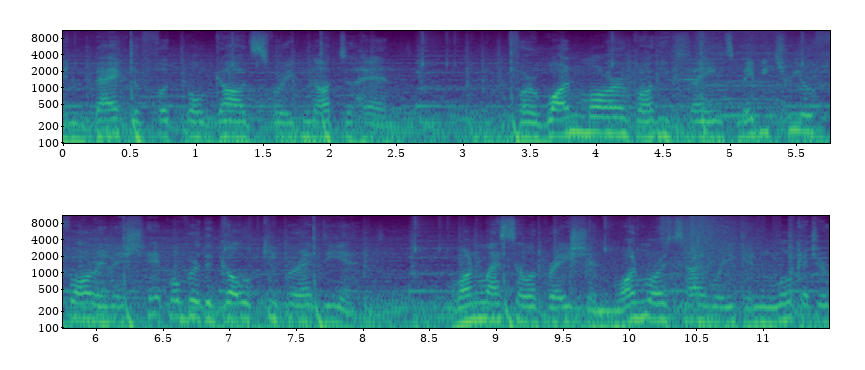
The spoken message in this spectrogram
and beg the football gods for it not to end. For one more body feint, maybe three or four in a shape over the goalkeeper at the end. One last celebration, one more time where you can look at your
